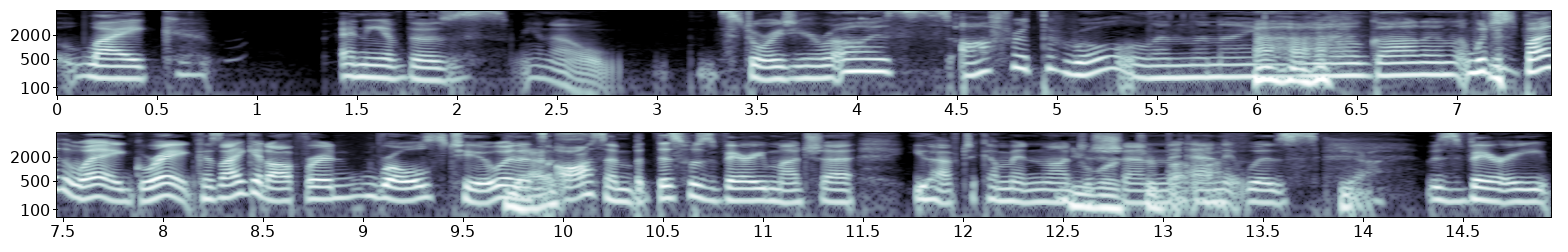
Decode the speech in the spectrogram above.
like any of those, you know, stories you hear. Oh, it's offered the role, and then I, Uh-huh. you know, got in. Which is, by the way, great because I get offered roles too, and Yes. it's awesome. But this was very much a you have to come in and You worked your audition, and off. it was yeah. it was very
